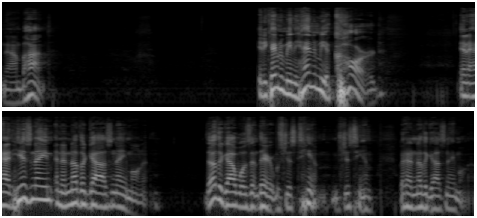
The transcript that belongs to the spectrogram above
Now I'm behind. And he came to me and he handed me a card, and it had his name and another guy's name on it. The other guy wasn't there, it was just him. It was just him, but had another guy's name on it.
